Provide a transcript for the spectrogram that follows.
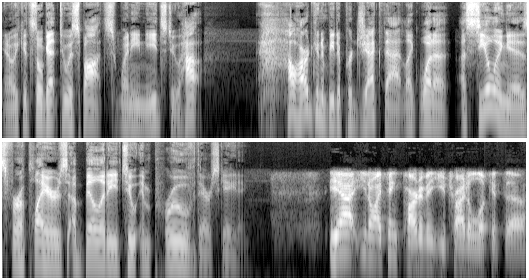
you know, he could still get to his spots when he needs to. How how hard can it be to project that, like what a, a ceiling is for a player's ability to improve their skating? Yeah, you know, I think part of it you try to look at the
